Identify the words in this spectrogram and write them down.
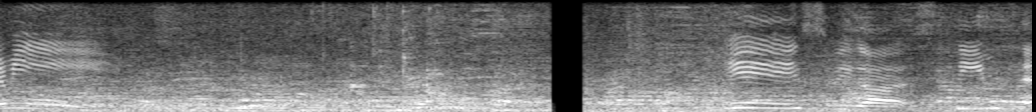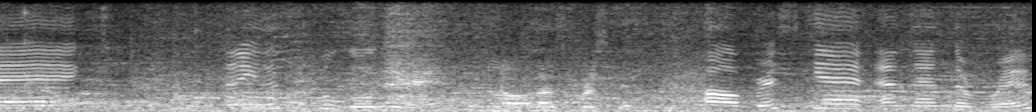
Yummy. Yay, so we got steamed egg. I think this is bulgogi, right? No, that's brisket. Oh, brisket and then the ribs.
